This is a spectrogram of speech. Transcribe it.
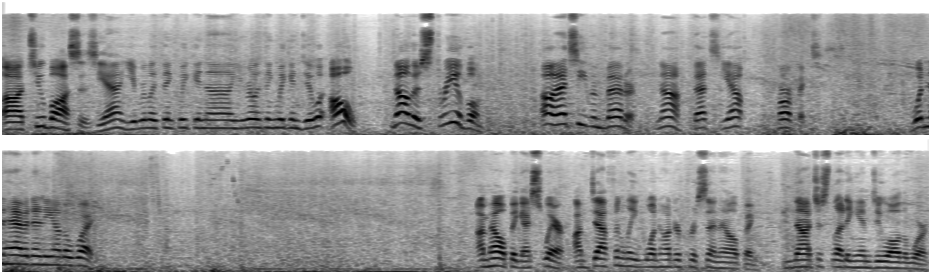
uh, two bosses, yeah? You really think we can, uh, you really think we can do it? Oh! No, there's three of them! Oh, that's even better. No, that's, yep, perfect. Wouldn't have it any other way. I'm helping, I swear. I'm definitely 100% helping. Not just letting him do all the work.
